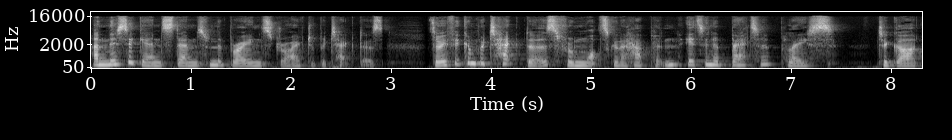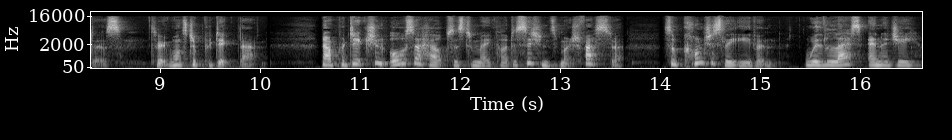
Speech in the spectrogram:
And this again stems from the brain's drive to protect us. So if it can protect us from what's going to happen, it's in a better place to guard us. So it wants to predict that. Now, prediction also helps us to make our decisions much faster, subconsciously even, with less energy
